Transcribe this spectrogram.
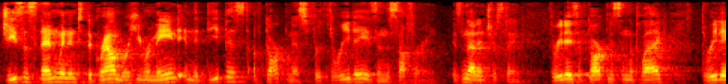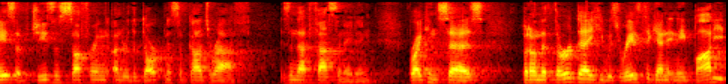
Jesus then went into the ground where he remained in the deepest of darkness for three days in the suffering. Isn't that interesting? Three days of darkness in the plague, three days of Jesus suffering under the darkness of God's wrath. Isn't that fascinating? Ryken says, but on the third day he was raised again in a body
